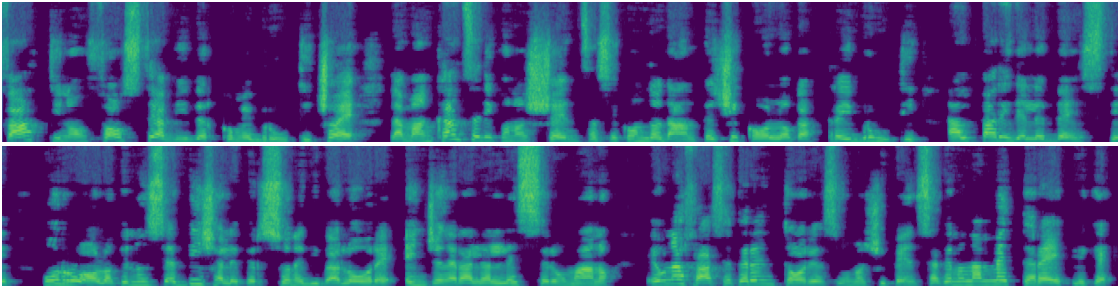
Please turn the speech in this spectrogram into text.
Fatti non foste a vivere come bruti, cioè la mancanza di conoscenza, secondo Dante, ci colloca tra i bruti, al pari delle bestie, un ruolo che non si addice alle persone di valore e in generale all'essere umano, è una frase perentoria se uno ci pensa, che non ammette repliche.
